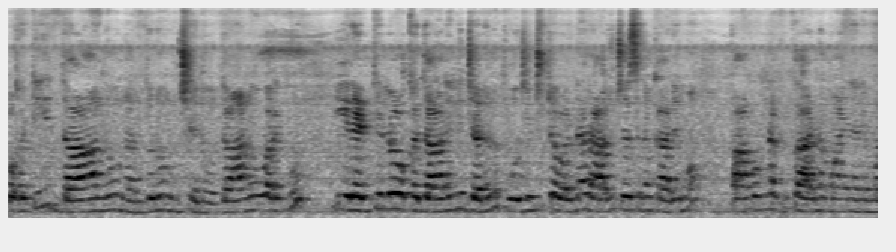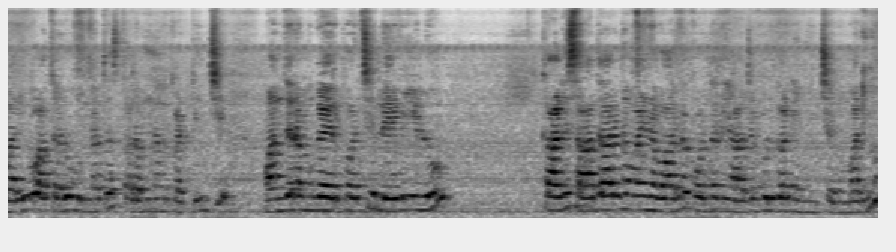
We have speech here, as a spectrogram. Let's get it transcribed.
ఒకటి దాను నందును ఉంచెను. దాను వరకు ఈ రెంటిలో ఒక దానిని జనులు పూజించుట వలన రాజు చేసిన కార్యము పాపమునకు కారణమైనని మరియు అతడు ఉన్నత స్థలములను కట్టించి మందిరముగా ఏర్పరిచి లేవీలు కానీ సాధారణమైన వారు కొందరు యాజకులుగా నియమించాను. మరియు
